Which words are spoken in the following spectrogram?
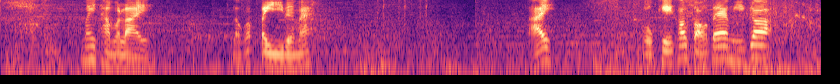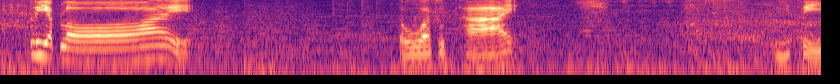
2ไม่ทำอะไร เราก็ตีเลยไหม ไป โอเคเข้า 2 แต้มนี้ก็เรียบร้อย ตัวสุดท้าย มีสี่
